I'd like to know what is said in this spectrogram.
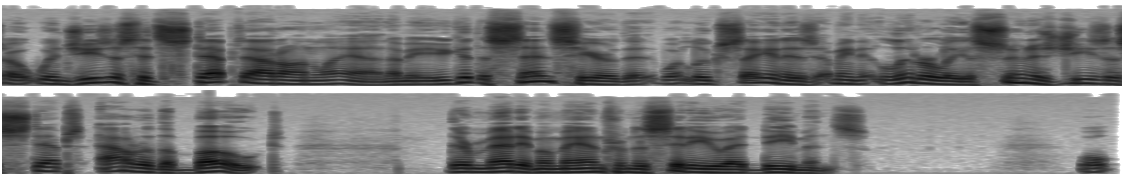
So when Jesus had stepped out on land, I mean, you get the sense here that what Luke's saying is, I mean, literally, as soon as Jesus steps out of the boat, there met him a man from the city who had demons. Well,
